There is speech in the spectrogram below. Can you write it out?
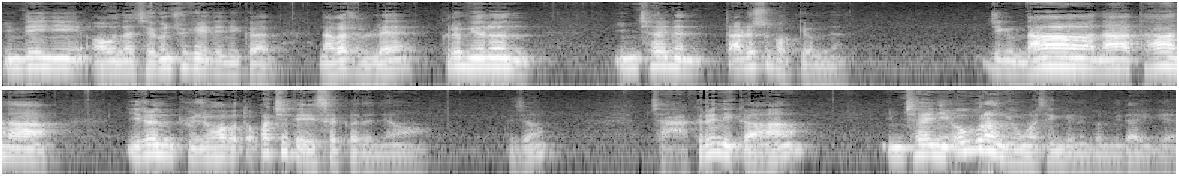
임대인이 어 나 재건축해야 되니까 나가줄래? 그러면은 임차인은 따를 수밖에 없는 지금 나 나 다나 이런 규조하고 똑같이 돼 있었거든요. 그죠? 자 그러니까 임차인이 억울한 경우가 생기는 겁니다. 이게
